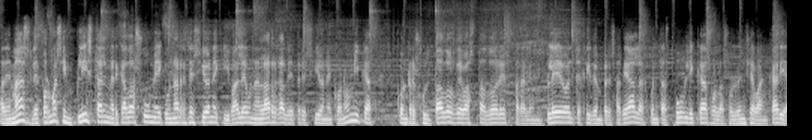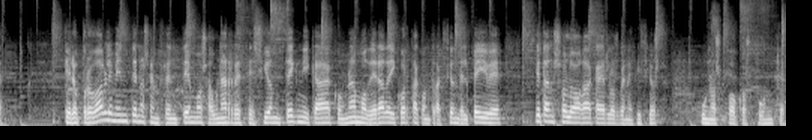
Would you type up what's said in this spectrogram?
Además, de forma simplista, el mercado asume que una recesión equivale a una larga depresión económica, con resultados devastadores para el empleo, el tejido empresarial, las cuentas públicas o la solvencia bancaria. Pero probablemente nos enfrentemos a una recesión técnica con una moderada y corta contracción del PIB que tan solo haga caer los beneficios unos pocos puntos.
